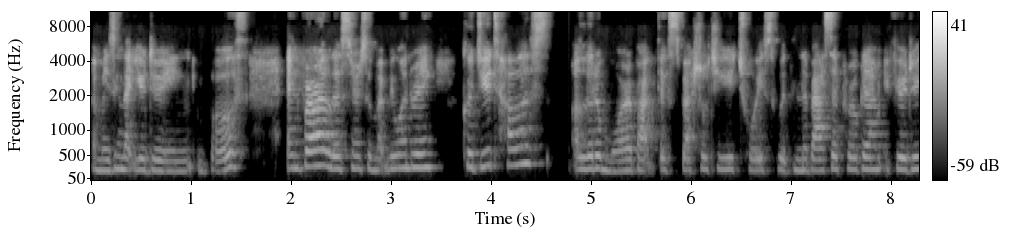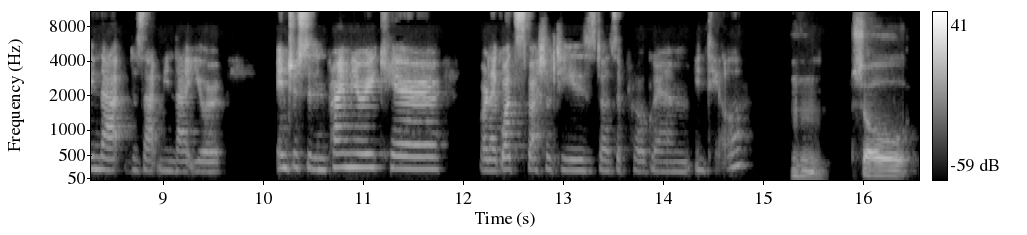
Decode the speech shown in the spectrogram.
amazing that you're doing both. And for our listeners who might be wondering, could you tell us a little more about the specialty choice within the Bassett program? If you're doing that, does that mean that you're interested in primary care or like what specialties does the program entail? Mm-hmm. So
